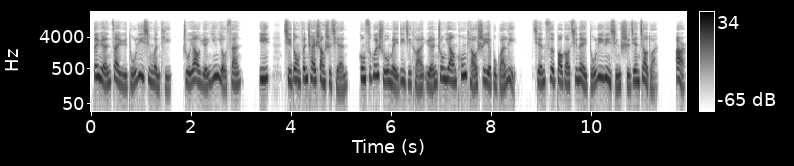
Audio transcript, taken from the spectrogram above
根源在于独立性问题，主要原因有三：一、启动分拆上市前，公司归属美的集团原中央空调事业部管理，前次报告期内独立运行时间较短；二、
